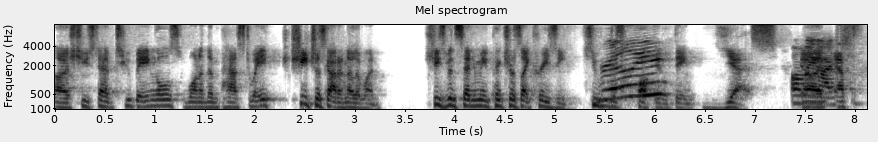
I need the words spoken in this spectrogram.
Uh, she used to have two Bengals. One of them passed away. She just got another one. She's been sending me pictures like crazy. Cutest Really? fucking thing. Yes. Oh my Uh, gosh. F,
